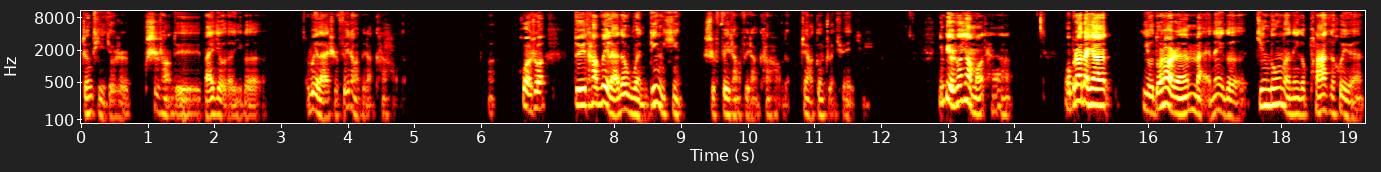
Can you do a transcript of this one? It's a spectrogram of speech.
整体就是市场对于白酒的一个未来是非常非常看好的，啊，或者说对于它未来的稳定性。是非常非常看好的，这样更准确一些。你比如说像茅台啊，我不知道大家有多少人买那个京东的那个 Plus 会员，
